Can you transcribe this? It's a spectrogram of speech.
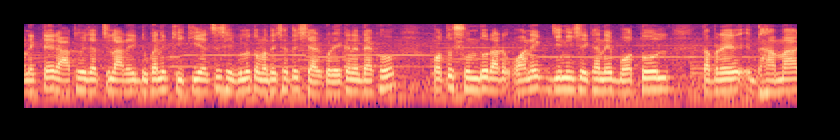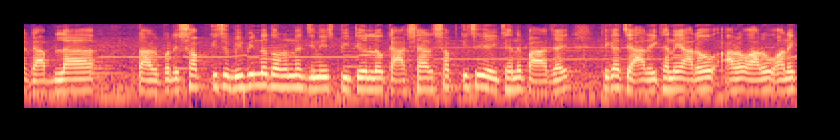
অনেকটাই রাত হয়ে যাচ্ছিল, আর এই দোকানে কী কী আছে সেগুলো তোমাদের সাথে শেয়ার করি। এখানে দেখো, কত সুন্দর আর অনেক জিনিস এখানে, বোতল, তারপরে ধামা, গাবলা তারপরে সব কিছু বিভিন্ন ধরনের জিনিস পিটেল কাঁসার সব কিছুই এইখানে পাওয়া যায়, ঠিক আছে? আর এখানে আরও আরও আরও অনেক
